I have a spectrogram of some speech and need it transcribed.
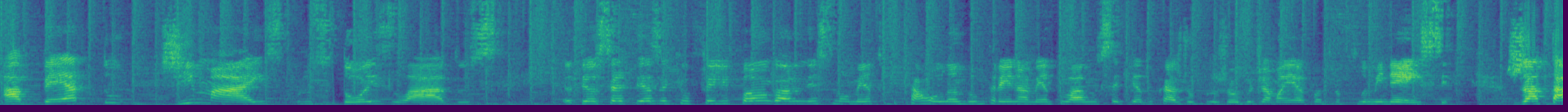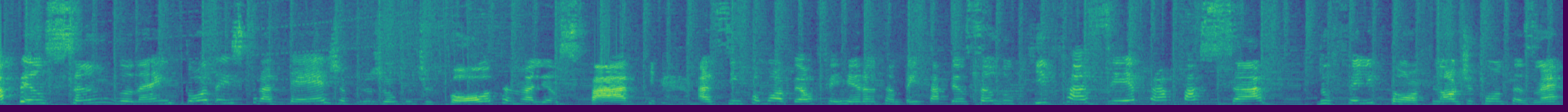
aberto demais para os dois lados. Eu tenho certeza que o Felipão, agora nesse momento que está rolando um treinamento lá no CT do Caju para o jogo de amanhã contra o Fluminense, já está pensando né, em toda a estratégia para o jogo de volta no Allianz Parque, assim como o Abel Ferreira também está pensando o que fazer para passar do Felipão. Afinal de contas, né?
